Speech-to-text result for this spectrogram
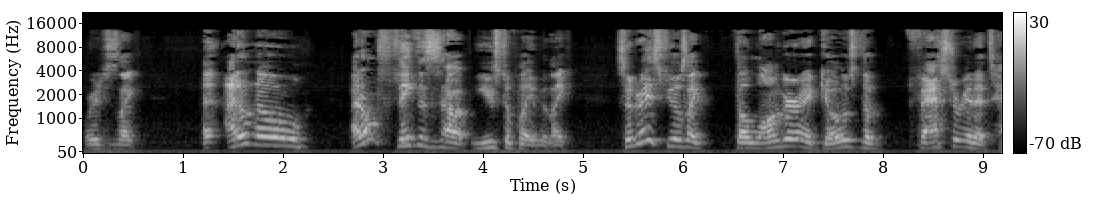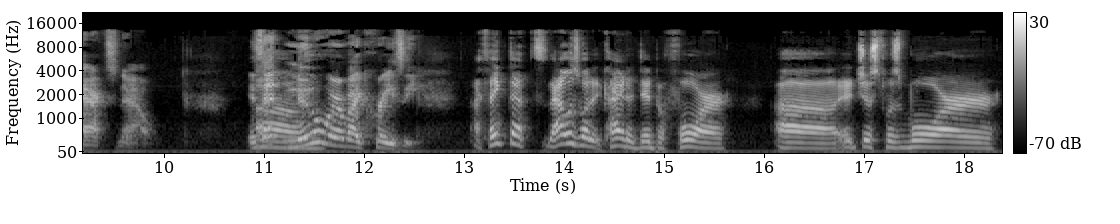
Where it's just like, I, I don't know, I don't think this is how it used to play, but like, Cinderace feels like the longer it goes, the faster it attacks now. Is that Um, new or am I crazy? I think that's that was what it kind of did before. Uh, it just was more.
